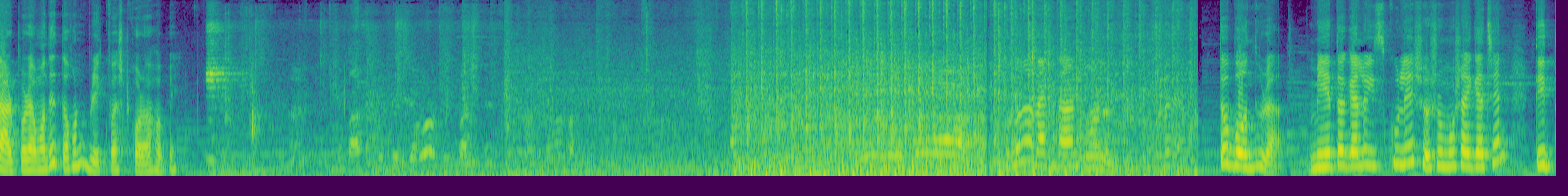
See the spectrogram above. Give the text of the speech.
তারপরে আমাদের তখন ব্রেকফাস্ট করা হবে। তো বন্ধুরা, মেয়ে তো গেল স্কুলে, শ্বশুরমশাই গেছেন। তীর্থ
